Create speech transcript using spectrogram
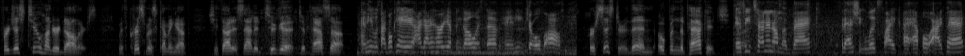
for just $200. With Christmas coming up, she thought it sounded too good to pass up. And he was like, okay, I got to hurry up and go and stuff. And he drove off. Her sister then opened the package. If you turn it on the back, it actually looks like an Apple iPad.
